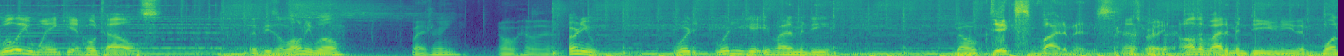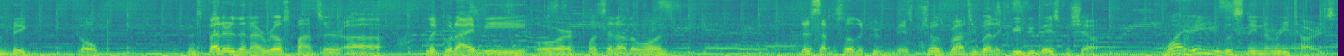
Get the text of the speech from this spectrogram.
Willie Wankett Hotels. If he's alone, he will. Right, Ernie? Oh, hell yeah. Ernie, where, where do you get your vitamin D? Milk. Dick's Vitamins. That's right. All the vitamin D you need in one big gulp. It's better than our real sponsor, uh, Liquid IV, or what's that other one? This episode of the Creepy Basement Show is brought to you by the Creepy Basement Show. Why are you listening to retards?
